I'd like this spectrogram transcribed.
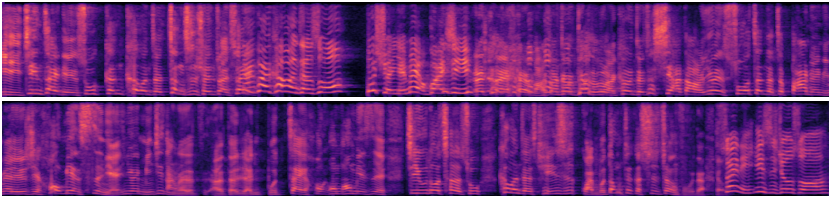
已经在脸书跟柯文哲正式宣战，所以难怪柯文哲说。不选也没有关系，哎，对，马上就跳出来，柯文哲就吓到了，因为说真的，这八年里面，尤其后面四年，因为民进党的呃的人不在后后后面四年几乎都撤出，柯文哲其实是管不动这个市政府的。所以你意思就是说，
